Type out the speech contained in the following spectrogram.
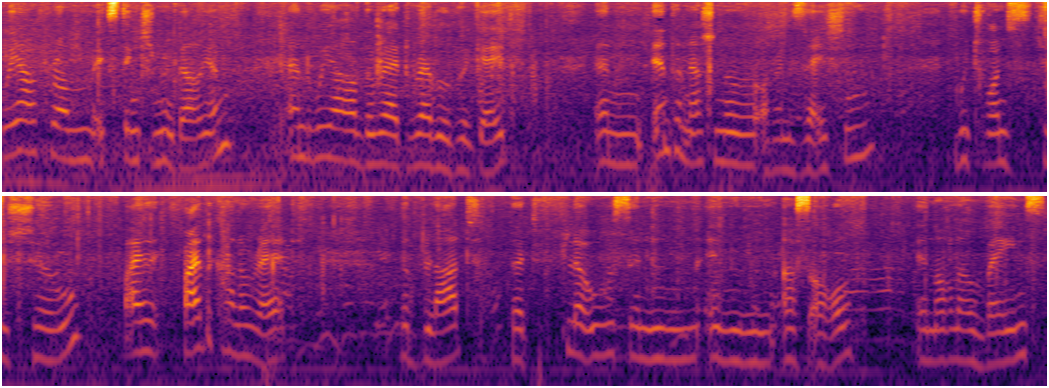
We are from Extinction Rebellion and we are the Red Rebel Brigade, an international organization which wants to show by, by the color red the blood that flows in, in us all, in all our veins,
